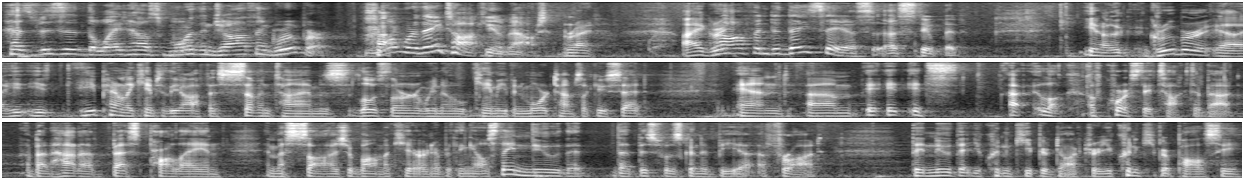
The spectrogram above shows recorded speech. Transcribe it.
has visited the White House more than Jonathan Gruber. What were they talking about? Right. I agree. How often did they say us, us stupid? You know, Gruber, uh, he, he, he, apparently came to the office seven times. Lois Lerner, we know, came even more times, like you said. And um, it, it, it's, uh, look, of course they talked about, about how to best parlay and, and massage Obamacare and everything else. They knew that, that this was going to be a, a fraud. They knew that you couldn't keep your doctor, you couldn't keep your policy.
